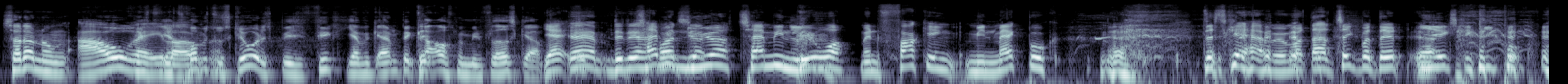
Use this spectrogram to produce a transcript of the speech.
så er der nogle arveregler. Jeg tror, hvis du skriver det specifikt, jeg vil gerne begraves med min fladskærm. Ja, Ja, ja, det er det, tag min nyre, tag min lever, men fucking min MacBook. det skal jeg have med mig. Der er ting på den, Ja. I ikke skal kigge på.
